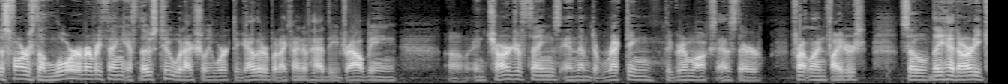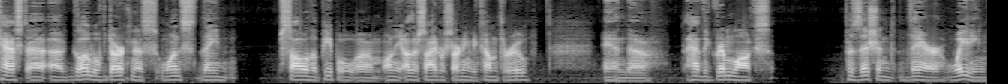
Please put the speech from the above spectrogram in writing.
as far as the lore of everything if those two would actually work together, but I kind of had the Drow being uh, in charge of things and them directing the Grimlocks as their frontline fighters. So they had already cast a, a globe of darkness once they saw the people um, on the other side were starting to come through, and uh, had the Grimlocks positioned there, waiting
